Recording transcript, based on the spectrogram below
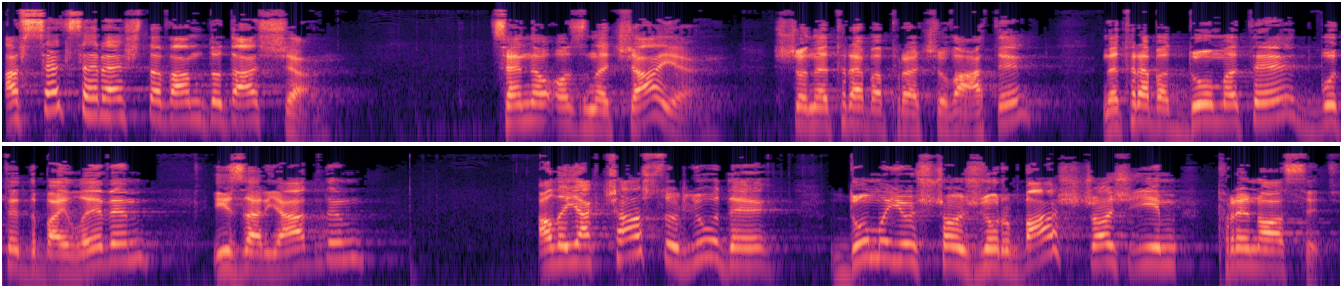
а все це решта вам додасться. Це не означає, що не треба працювати, не треба думати, бути дбайливим і зарядним. Але як часто люди думають, що журба щось їм приносить.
